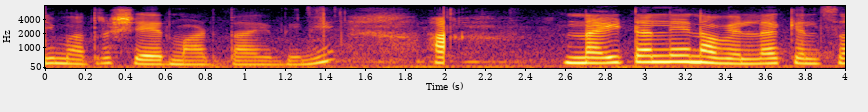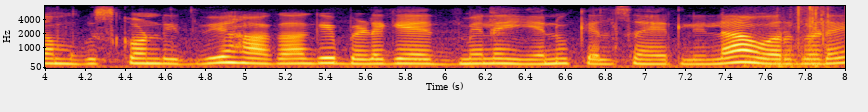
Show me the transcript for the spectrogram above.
ನಿಮ್ಮ ಹತ್ರ ಶೇರ್ ಮಾಡ್ತಾ ಇದ್ದೀನಿ. ನೈಟಲ್ಲೇ ನಾವೆಲ್ಲ ಕೆಲಸ ಮುಗಿಸ್ಕೊಂಡಿದ್ವಿ. ಹಾಗಾಗಿ ಬೆಳಗ್ಗೆ ಎದ್ದ ಮೇಲೆ ಏನೂ ಕೆಲಸ ಇರಲಿಲ್ಲ. ಹೊರಗಡೆ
